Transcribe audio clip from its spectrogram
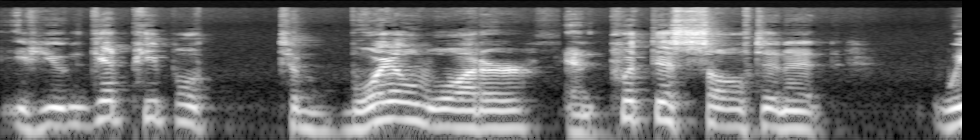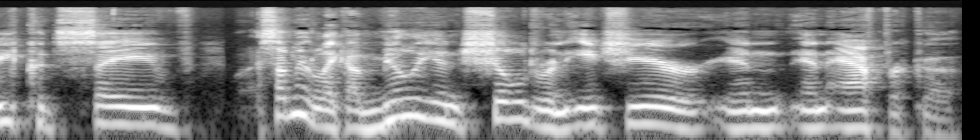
if you can get people to boil water and put this salt in it, we could save something like a million children each year in, in Africa.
